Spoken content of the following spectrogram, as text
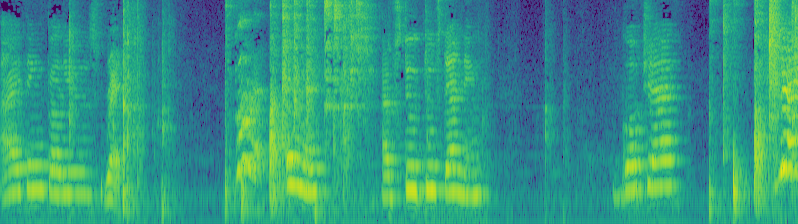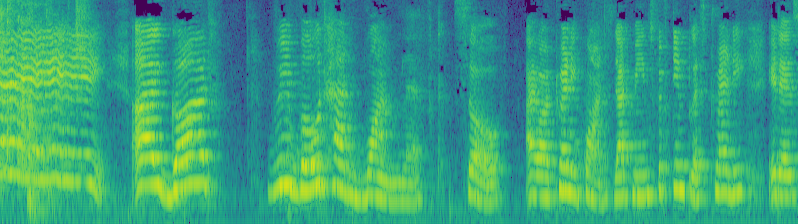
I think I'll use red. Got! Oh no. I have still two standing. Go check. Yay! I got We both had one left. so I got 20 points. That means 15 plus 20. It is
